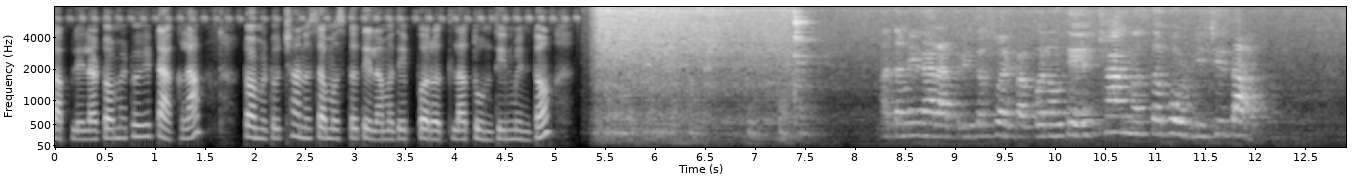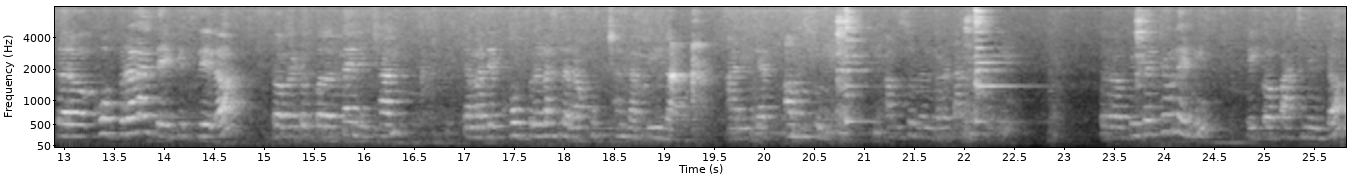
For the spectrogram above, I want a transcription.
कापलेला टोमॅटोही टाकला. टोमॅटो छान असा मस्त तेलामध्ये परतला दोन तीन मिनटं. आता मी ना रात्रीचा स्वयंपाक बनवते. छान मस्त फोडणीची डाळ. तर खोबरं घालते किसलेलं. टोमॅटो परत आहे छान. त्यामध्ये खोबरं घातलं ना खूप छान लागते ही डाळ. आणि त्यात आमसूल. आमसूल नंतर टाकते. तर भिजत ठेवलंय मी एक पाच मिनिटं.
